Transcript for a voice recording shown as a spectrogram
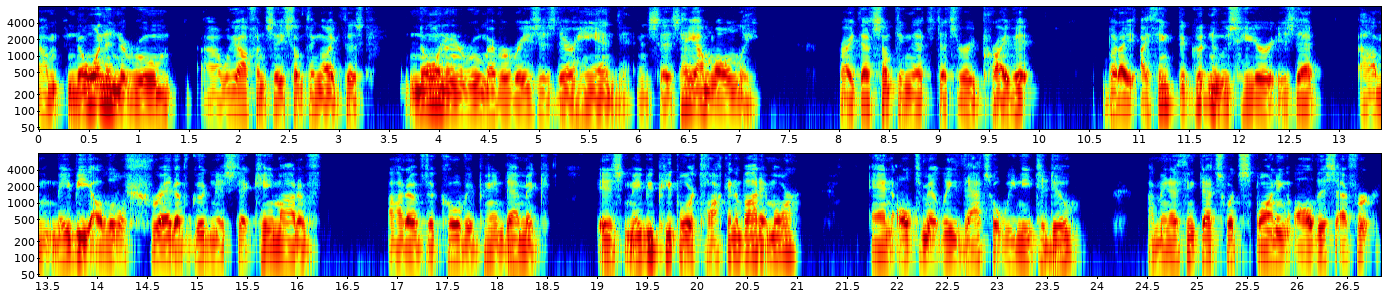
Um, no one in the room uh, we often say something like this no one in a room ever raises their hand and says hey i'm lonely right? That's something that's that's very private. But i i think the good news here is that um, maybe a little shred of goodness that came out of out of the covid pandemic is maybe people are talking about it more. And ultimately that's what we need to do. I mean i think that's what's spawning all this effort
